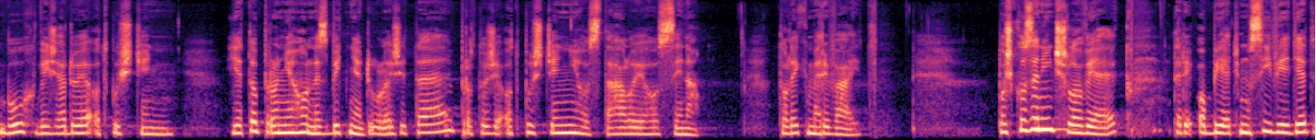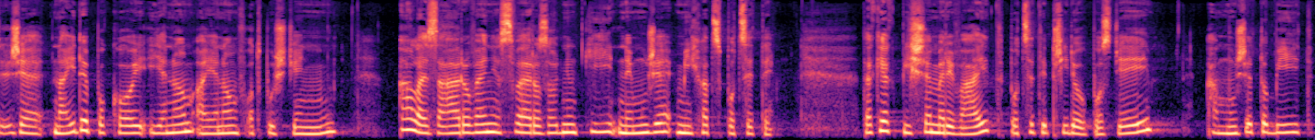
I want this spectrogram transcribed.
Bůh vyžaduje odpuštění. Je to pro něho nezbytně důležité, protože odpuštění ho stálo jeho syna. Tolik Mary White. Poškozený člověk, tedy oběť, musí vědět, že najde pokoj jenom a jenom v odpuštění, ale zároveň své rozhodnutí nemůže míchat s pocity. Tak, jak píše Mary White, pocity přijdou později a může to být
